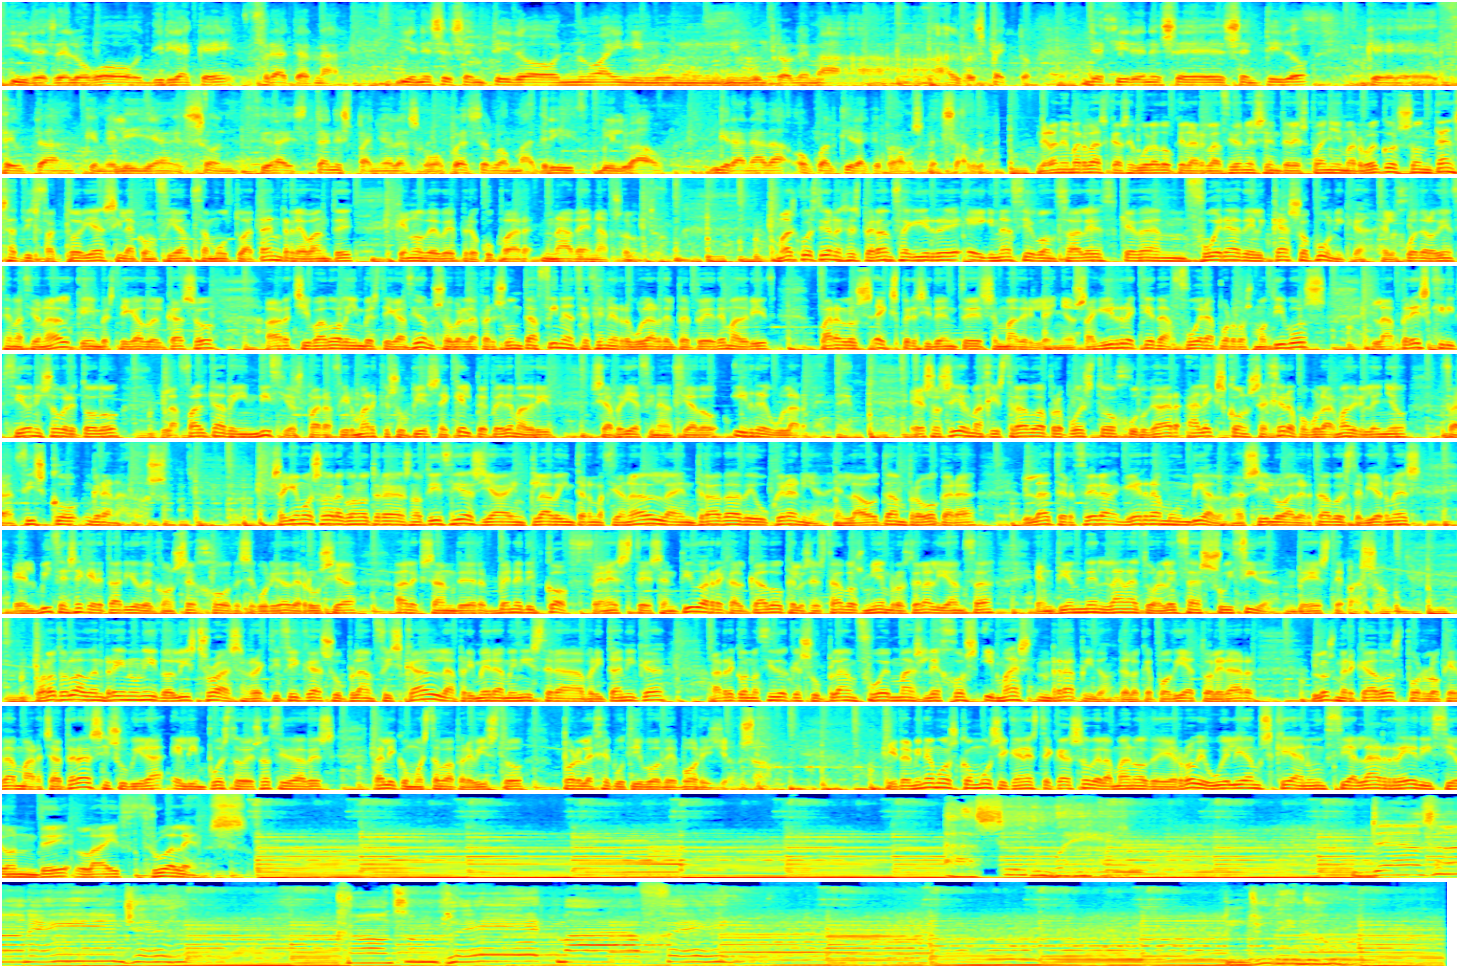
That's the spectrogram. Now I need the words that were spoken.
y desde luego diría que fraternal. Y en ese sentido no hay ningún, ningún problema al respecto. Decir en ese sentido que Ceuta, que Melilla son ciudades tan españolas como puede serlo Madrid, Bilbao, Granada o cualquiera que podamos pensarlo. Grande Marlasca ha asegurado que las relaciones entre España y Marruecos son tan satisfactorias y la confianza mutua tan relevante que no debe preocupar nada en absoluto. Más cuestiones. Esperanza Aguirre e Ignacio González quedan fuera del caso Púnica. El juez de la Audiencia Nacional, que ha investigado el caso, ha archivado la investigación sobre la presunta financiación irregular del PP de Madrid para los expresidentes madrileños. Aguirre queda fuera por dos motivos, la prescripción y sobre todo la falta de indicios para afirmar que supiese que el PP de Madrid se habría financiado irregularmente. Eso sí, el magistrado ha propuesto juzgar al exconsejero popular madrileño Francisco Granados. Seguimos ahora con otras noticias. Ya en clave internacional, la entrada de Ucrania en la OTAN provocará la tercera guerra mundial. Así lo ha alertado este viernes el vicesecretario del Consejo de Seguridad de Rusia, Alexander Beneditkov. En este sentido, ha recalcado que los Estados miembros de la alianza entienden la naturaleza suicida de este paso. Por otro lado, en Reino Unido, Liz Truss rectifica su plan fiscal. La primera ministra británica ha reconocido que su plan fue más lejos y más rápido de lo que podía tolerar los mercados, por lo que da marcha atrás y subirá el impuesto de sociedades tal y como estaba previsto por el ejecutivo de Boris Johnson. Y terminamos con música, en este caso de la mano de Robbie Williams, que anuncia la reedición de Life Through a Lens.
